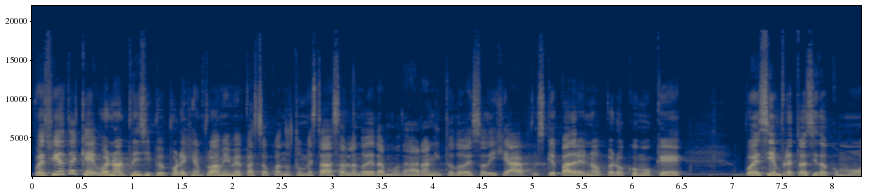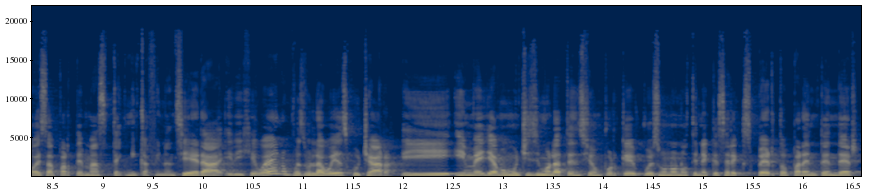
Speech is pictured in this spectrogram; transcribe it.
Pues fíjate que, bueno, al principio, por ejemplo, a mí me pasó cuando tú me estabas hablando de Damodaran y todo eso, dije, ah, pues qué padre, ¿no? Pero como que pues siempre tú has sido como esa parte más técnica financiera y dije, bueno, pues la voy a escuchar y, me llamó muchísimo la atención porque pues uno no tiene que ser experto para entender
